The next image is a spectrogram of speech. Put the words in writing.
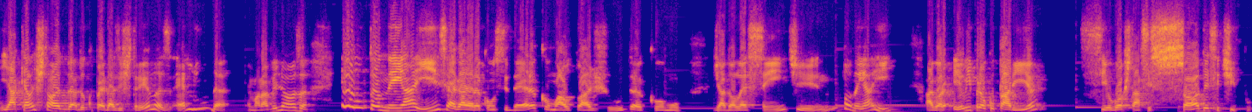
E aquela história da, do Culpa é das Estrelas é linda. É maravilhosa. Eu não tô nem aí se a galera considera como autoajuda, como de adolescente. Não tô nem aí. Agora, eu me preocuparia se eu gostasse só desse tipo.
